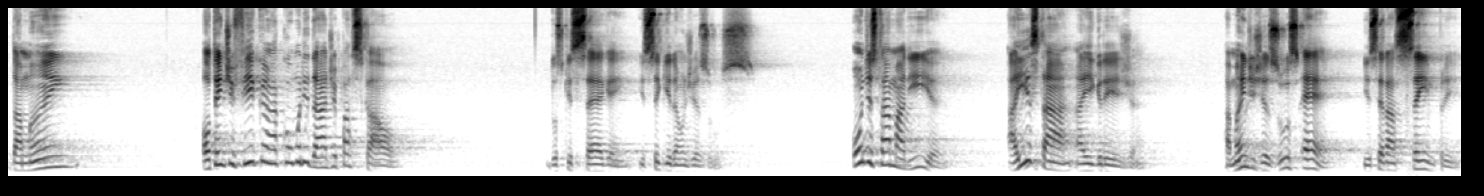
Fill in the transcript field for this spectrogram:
da mãe autentifica a comunidade pascal dos que seguem e seguirão Jesus. Onde está Maria? Aí está a igreja. A mãe de Jesus é e será sempre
